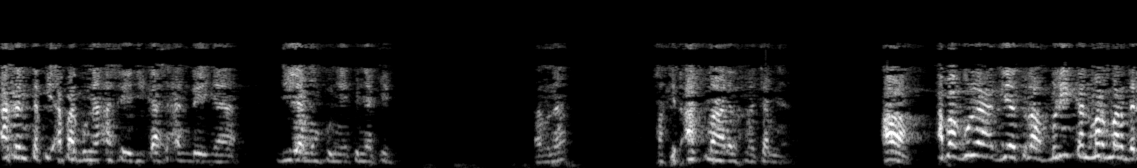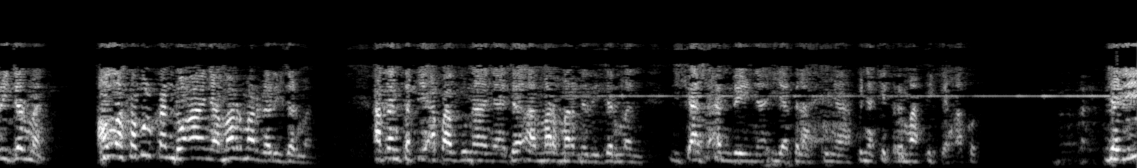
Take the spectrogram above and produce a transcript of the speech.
Akan tapi apa guna AC jika seandainya dia mempunyai penyakit karena sakit asma dan semacamnya. Ah, apa guna dia telah belikan marmar dari Jerman. Allah kabulkan doanya marmar dari Jerman. Akan tapi apa gunanya doa marmar dari Jerman jika seandainya ia telah punya penyakit rematik yang akut. Jadi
